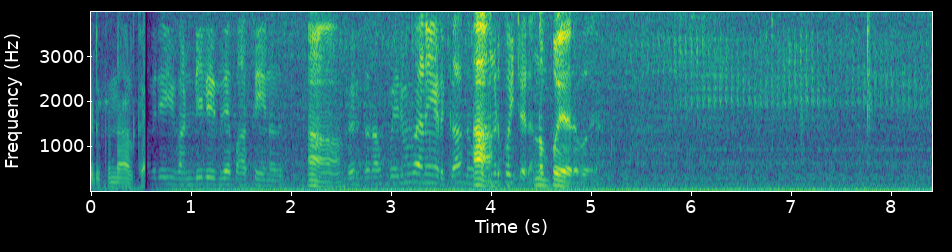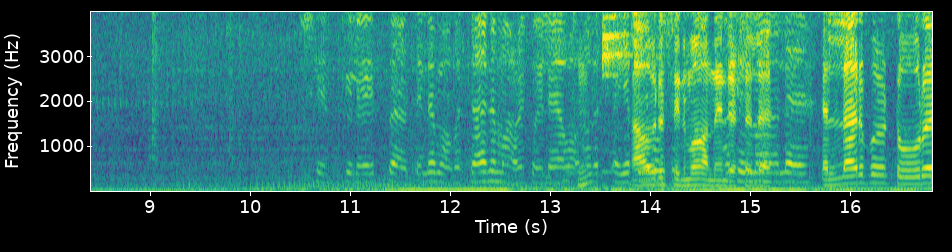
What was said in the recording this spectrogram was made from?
എടുക്കുന്ന ആൾക്കാർ അവർ ഈ വണ്ടിയിൽ ഇതിലെ പാസ് ചെയ്യുന്നത്. വേണമെങ്കിൽ എടുക്കാം. പോയി വരാം പോയി വരാം ശരിക്കില്ലേ ഈ സ്ഥലത്തിന്റെ മുഖച്ചാനം മാറിപ്പോയില്ലേ ആ ഒരു സിനിമ വന്നതിന് ആ ശേഷം അല്ലേ? എല്ലാരും ഇപ്പൊ ടൂറ്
